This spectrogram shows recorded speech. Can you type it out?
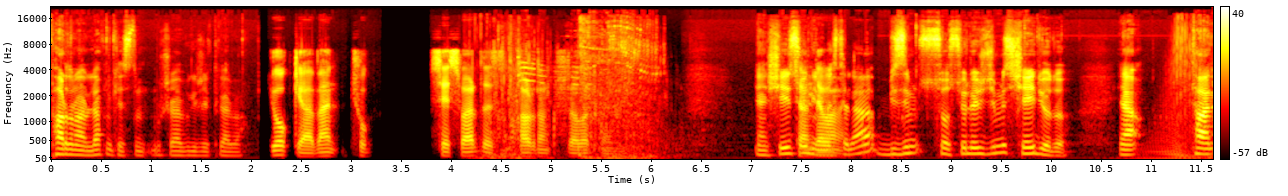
Pardon abi laf mı kestim? Burç abi girecekti galiba. Yok ya ben çok ses vardı pardon kusura bakmayın. Yani şeyi Sen söyleyeyim devam et. mesela bizim sosyolojimiz şey diyordu. Ya ta-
